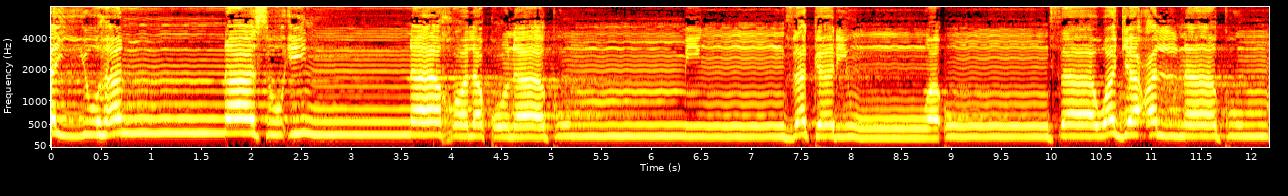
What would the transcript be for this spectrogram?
أيها الناس إنا خلقناكم من ذكر وأنثى وجعلناكم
